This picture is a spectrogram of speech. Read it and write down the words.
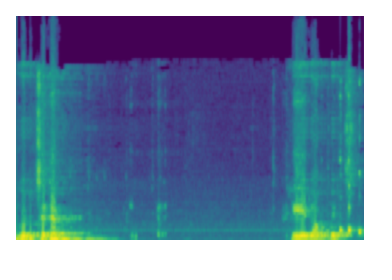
Go to setup. Create objects.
